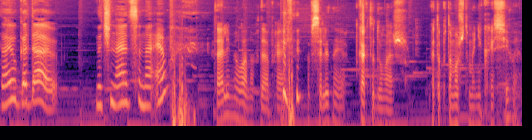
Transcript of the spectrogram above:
Дай угадаю. Начинается на М? Тали Милонов, да, правильно. Абсолютно верно. Как ты думаешь, это потому, что мы некрасивые?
